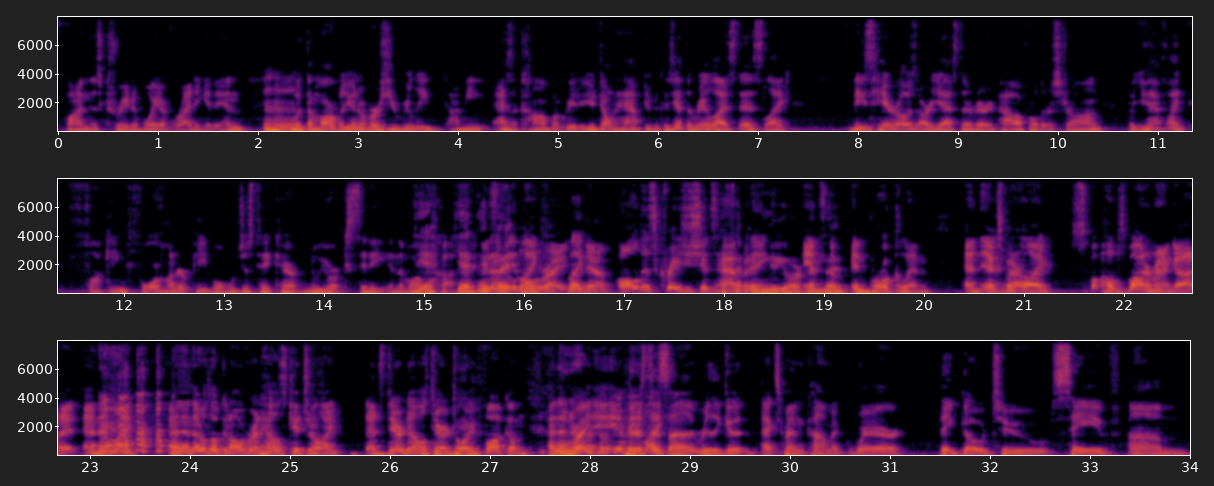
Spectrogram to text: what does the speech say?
find this creative way of writing it in. Mhm. With the Marvel universe, you really, I mean, as a comic book reader, you don't have to because you have to realize this: like these heroes are yes, they're very powerful, they're strong, but you have like fucking 400 people who just take care of New York City in the Marvel Yeah, co- yeah, you know that's what I mean? Like, Well, right, like yeah. all this crazy shit's happening happening in New York, in, the, in Brooklyn, and the X Men are like, Sp- "Hope Spider Man got it," and then like, and then they're looking over at Hell's Kitchen like, "That's Daredevil's territory, fuck them," and then right. you know I mean? There's Like- this uh, really good X Men comic where they go to save. Um,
